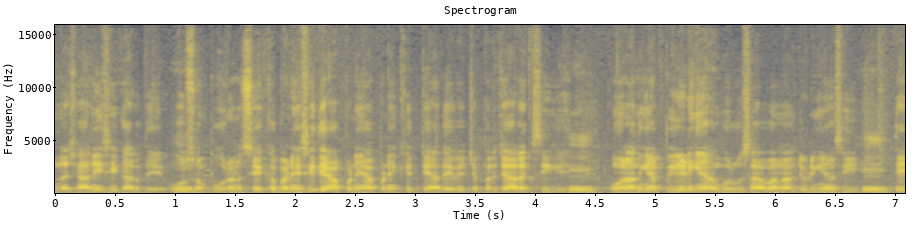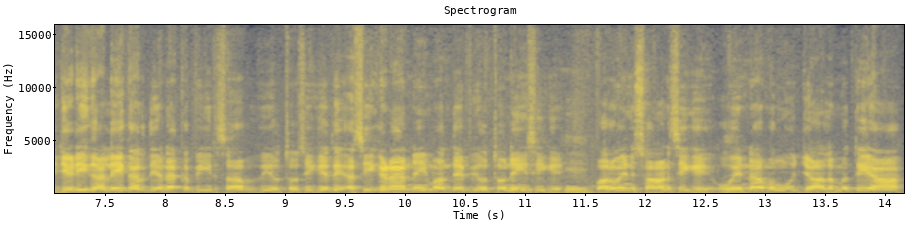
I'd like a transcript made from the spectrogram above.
ਨਸ਼ਾ ਨਹੀਂ ਸੀ ਕਰਦੇ। ਉਹ ਸੰਪੂਰਨ ਸਿੱਖ ਬਣੇ ਸੀ ਤੇ ਆਪਣੇ ਆਪਣੇ ਖਿੱਤਿਆਂ ਦੇ ਵਿੱਚ ਪ੍ਰਚਾਰਕ ਸੀਗੇ। ਉਹਨਾਂ ਦੀਆਂ ਪੀੜ੍ਹੀਆਂ ਗੁਰੂ ਸਾਹਿਬਾਨ ਨਾਲ ਜੁੜੀਆਂ ਸੀ। ਤੇ ਜਿਹੜੀ ਗੱਲ ਇਹ ਕਰਦੇ ਆ ਨਾ ਕਬੀਰ ਸਾਹਿਬ ਵੀ ਉੱਥੋਂ ਸੀਗੇ ਤੇ ਅਸੀਂ ਕਿਹੜਾ ਨਹੀਂ ਮੰਨਦੇ ਵੀ ਉੱਥੋਂ ਨਹੀਂ ਸੀਗੇ ਪਰ ਉਹ ਇਨਸਾਨ ਸੀਗੇ। ਉਹ ਇਹਨਾਂ ਵਾਂਗੂ ਜ਼ਾਲਮ ਤੇ ਆ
